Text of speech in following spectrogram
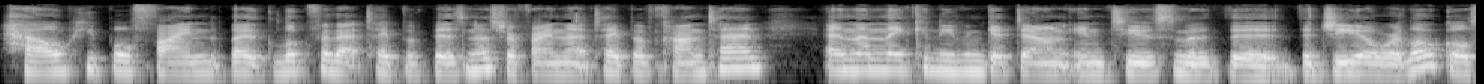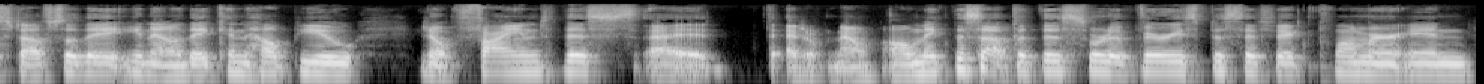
how people find like look for that type of business or find that type of content and then they can even get down into some of the the geo or local stuff so they you know they can help you you know find this uh, I don't know. I'll make this up, but this sort of very specific plumber in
